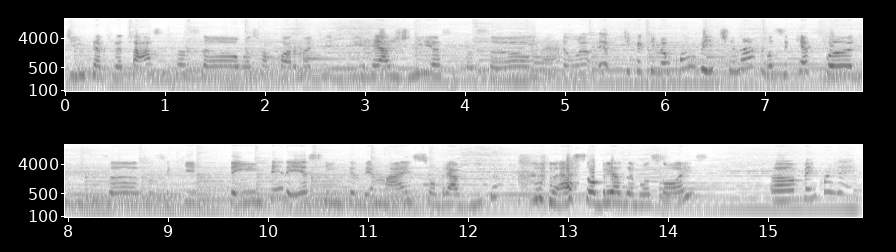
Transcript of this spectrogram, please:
de interpretar a situação, a sua forma de, de reagir à situação, né? Então eu, eu, fica aqui meu convite, né? Você que é fã de This você que tem interesse em entender mais sobre a vida, né? Sobre as emoções, uh, vem com a gente.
